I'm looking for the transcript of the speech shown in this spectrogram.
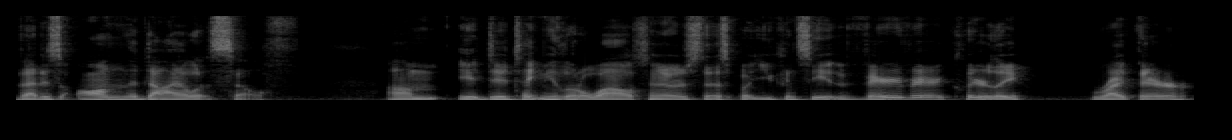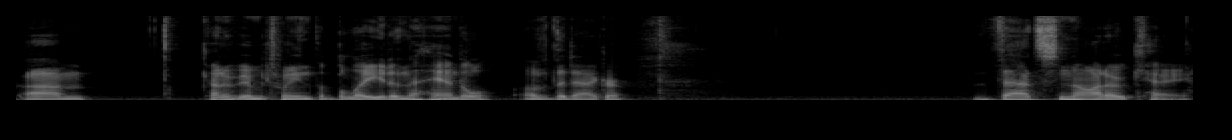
That is on the dial itself. Um, it did take me a little while to notice this, but you can see it very, very clearly right there, um, kind of in between the blade and the handle of the dagger that's not okay.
